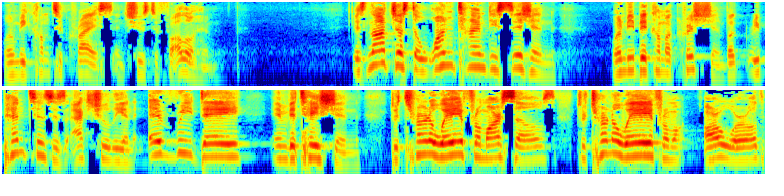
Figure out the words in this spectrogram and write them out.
when we come to Christ and choose to follow him. It's not just a one time decision when we become a Christian, but repentance is actually an everyday invitation to turn away from ourselves, to turn away from our world,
